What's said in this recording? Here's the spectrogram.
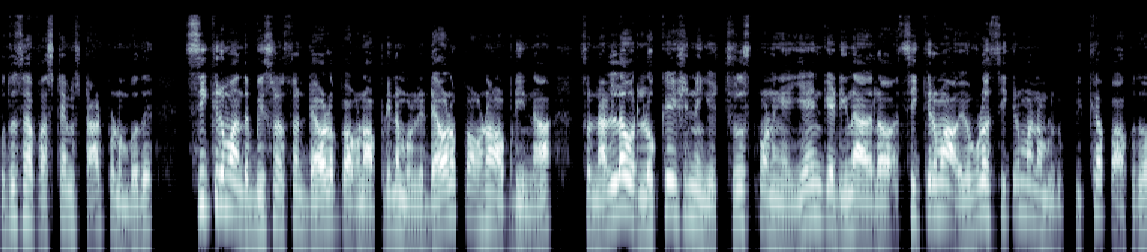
புதுசாக ஃபஸ்ட் டைம் ஸ்டார்ட் பண்ணும்போது சீக்கிரமாக அந்த பிஸ்னஸ் வந்து டெவலப் ஆகணும். அப்படி நம்மளுக்கு டெவலப் ஆகணும் அப்படின்னா ஸோ நல்ல ஒரு லொக்கேஷன் நீங்கள் சூஸ் பண்ணுங்கள் ஏன்னு கேட்டிங்கன்னா அதில் சீக்கிரமாக எவ்வளோ சீக்கிரமாக நம்மளுக்கு பிக்கப் ஆகுதோ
